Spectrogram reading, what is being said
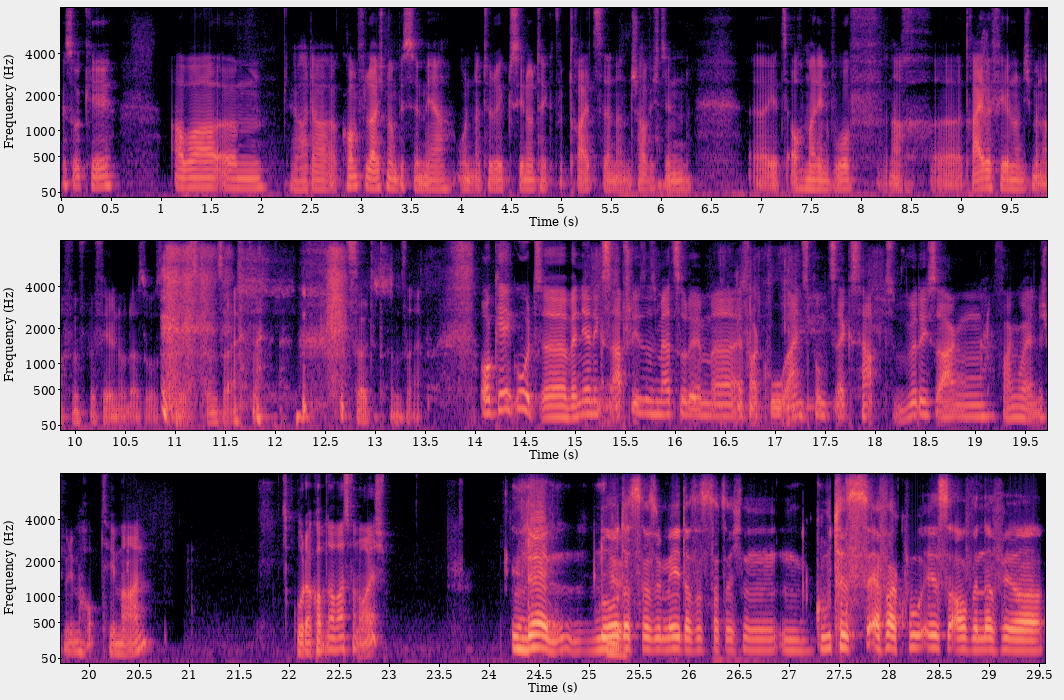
ist okay. Aber ähm, ja, da kommt vielleicht noch ein bisschen mehr. Und natürlich Xenotech Typ 13, dann schaffe ich den äh, jetzt auch mal den Wurf nach äh, drei Befehlen und nicht mehr nach fünf Befehlen oder so. Sollte jetzt drin sein. sollte drin sein. Okay, gut. Äh, wenn ihr nichts Abschließendes mehr zu dem äh, FAQ 1.6 habt, würde ich sagen, fangen wir endlich mit dem Hauptthema an. Oder kommt noch was von euch? Nee, nur Nö. das Resümee, dass es tatsächlich ein, ein, gutes FAQ ist, auch wenn dafür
